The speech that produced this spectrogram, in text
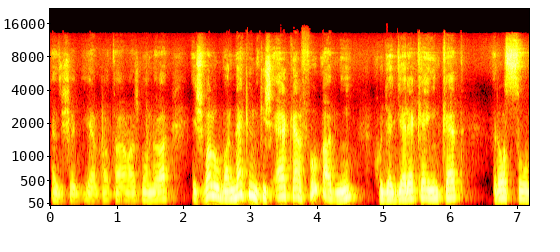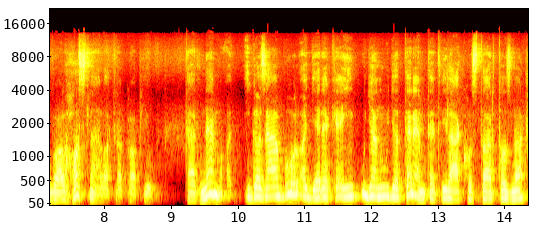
Ez is egy ilyen hatalmas gondolat. És valóban nekünk is el kell fogadni, hogy a gyerekeinket rossz szóval használatra kapjuk. Tehát nem igazából a gyerekeink ugyanúgy a teremtett világhoz tartoznak,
